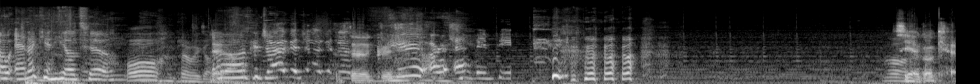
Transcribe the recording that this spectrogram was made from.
Oh, Ana can heal too. Oh, there we go. Yeah. Oh, good job, good job, good job. The grenade. You are MVP. oh. See, I got ca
